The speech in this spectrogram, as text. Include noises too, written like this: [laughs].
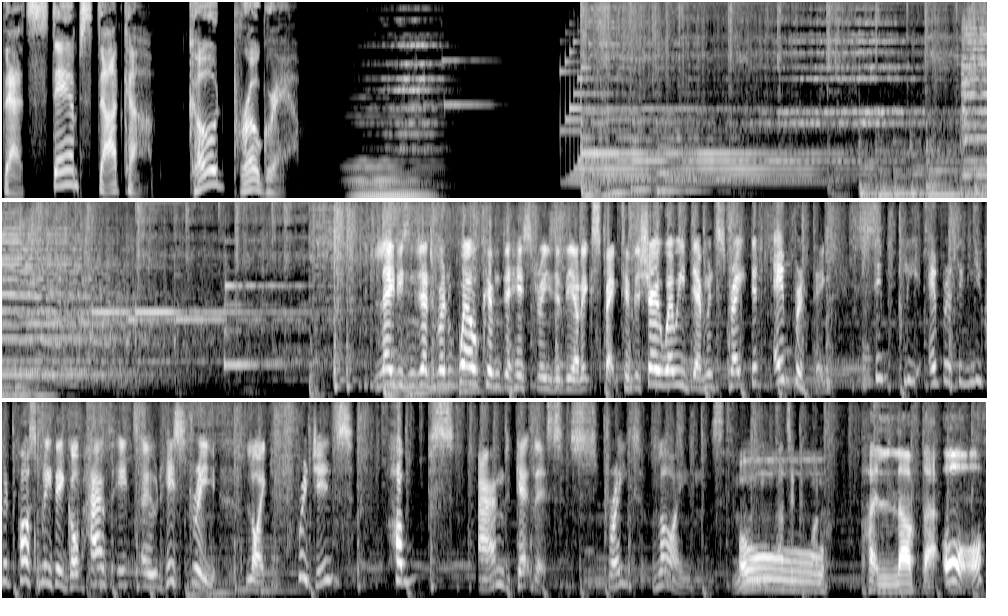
That's Stamps.com. Code PROGRAM. Ladies and gentlemen, welcome to Histories of the Unexpected, the show where we demonstrate that everything, simply everything you could possibly think of, has its own history, like fridges, humps, and get this, straight lines. Mm, that's a good one. Oh, I love that. Or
